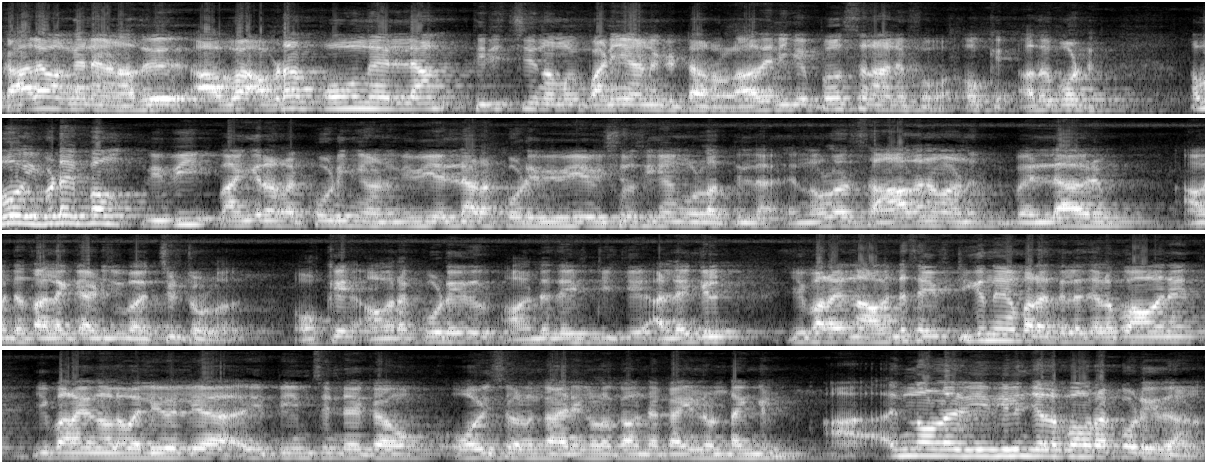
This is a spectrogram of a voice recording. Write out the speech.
കാലം അങ്ങനെയാണ്. അത് അവ അവിടെ പോകുന്ന എല്ലാം തിരിച്ച് നമുക്ക് പണിയാണ് കിട്ടാറുള്ളത്. അതെനിക്ക് പേഴ്സണൽ അനുഭവം. ഓക്കെ അത് പോട്ടെ. അപ്പോൾ ഇവിടെ ഇപ്പം വിവി ഭയങ്കര റെക്കോർഡിംഗ് ആണ്. വിവി എല്ലാ റെക്കോർഡ് വിവിയെ വിശ്വസിക്കാൻ കൊള്ളത്തില്ല. എന്നുള്ള ഒരു സാധനമാണ് ഇപ്പം എല്ലാവരും അവന്റെ തലയ്ക്ക് അടിച്ച് വച്ചിട്ടുള്ളത്. ഓക്കെ അവൻ കൂടെ ചെയ്തു അവന്റെ സേഫ്റ്റിക്ക് അല്ലെങ്കിൽ ഈ പറയുന്ന അവന്റെ സേഫ്റ്റിക്ക് ഞാൻ പറയത്തില്ല. ചിലപ്പോൾ അവന് ഈ പറയുന്ന വലിയ വലിയ ഈ ടീംസിന്റെ ഒക്കെ വോയിസുകളും കാര്യങ്ങളൊക്കെ അവന്റെ കയ്യിലുണ്ടെങ്കിൽ എന്നുള്ള രീതിയിലും ചിലപ്പോൾ അവൻ റെക്കോർഡ് ചെയ്തതാണ്.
